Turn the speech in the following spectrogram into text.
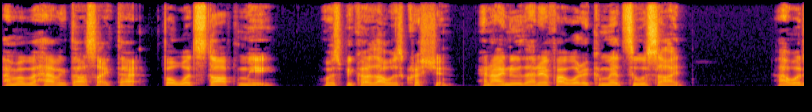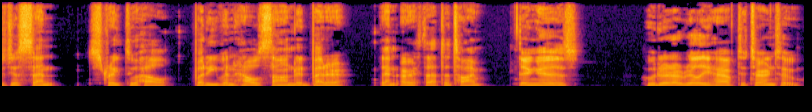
I remember having thoughts like that. But what stopped me was because I was Christian. And I knew that if I were to commit suicide, I would have just sent straight to hell. But even hell sounded better than earth at the time. Thing is, who did I really have to turn to?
